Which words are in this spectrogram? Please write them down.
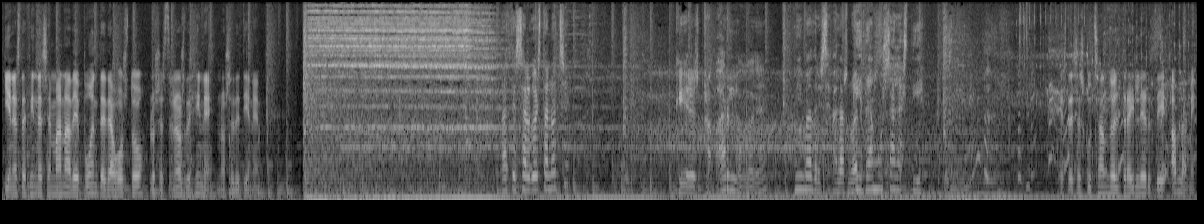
Y en este fin de semana de puente de agosto, los estrenos de cine no se detienen. ¿Haces algo esta noche? ¿Quieres probarlo, eh? Mi madre se va a las 9. Quedamos a las 10. Estés escuchando el tráiler de Háblame.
